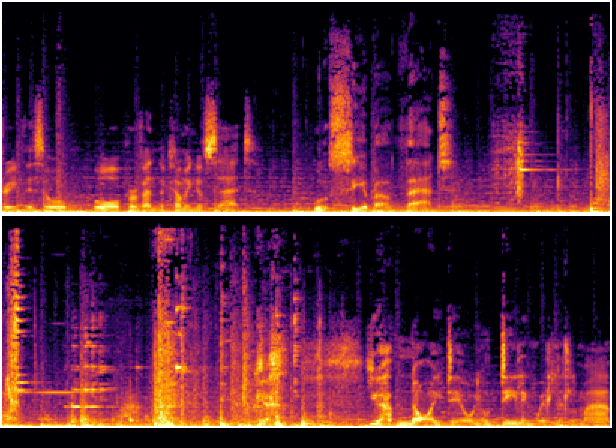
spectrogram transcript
Retrieve this orb, or prevent the coming of Set. We'll see about that. You have no idea what you're dealing with, little man.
